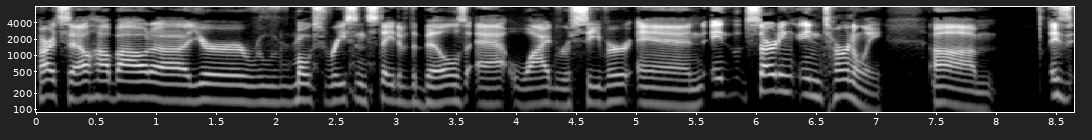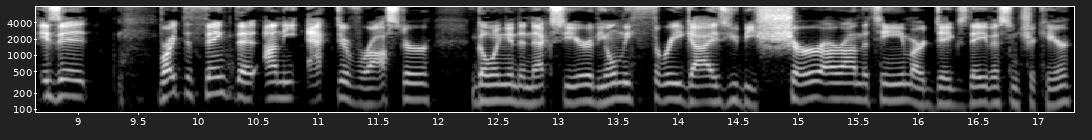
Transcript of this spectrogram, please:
All right, Sal. How about uh, your most recent state of the Bills at wide receiver and in, starting internally? Um, is is it right to think that on the active roster going into next year, the only three guys you'd be sure are on the team are Diggs, Davis, and Shakir?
